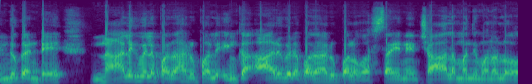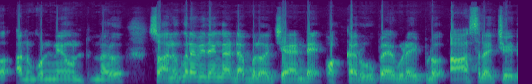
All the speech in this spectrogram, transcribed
ఎందుకంటే నాలుగు వేల పదహారు రూపాయలు ఇంకా ఆరు వేల పదహారు రూపాయలు వస్తాయని చాలా మంది మనలో అనుకునే ఉంటున్నారు. సో అనుకున్న విధంగా డబ్బులు వచ్చాయంటే ఒక్క రూపాయి కూడా ఇప్పుడు ఆసరా చేయుత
